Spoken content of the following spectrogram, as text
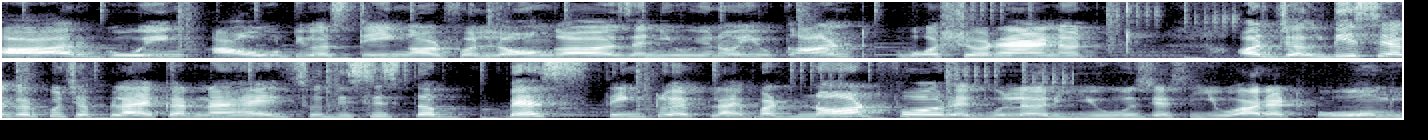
are going out you are staying out for long hours and you you know you can't wash your hand जल्दी से अगर कुछ अप्लाई करना है so this is the best thing to apply but not for regular use जैसे you are at home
